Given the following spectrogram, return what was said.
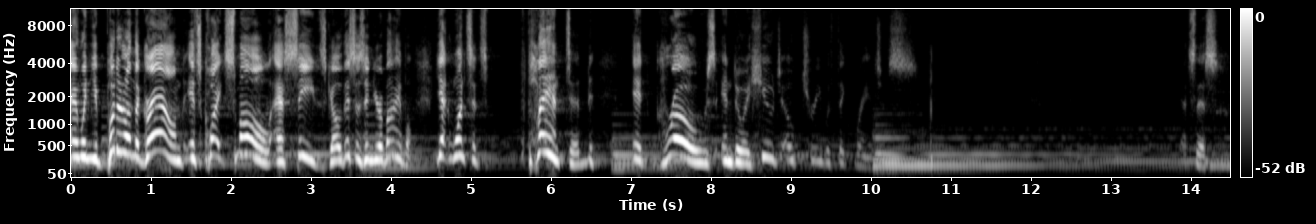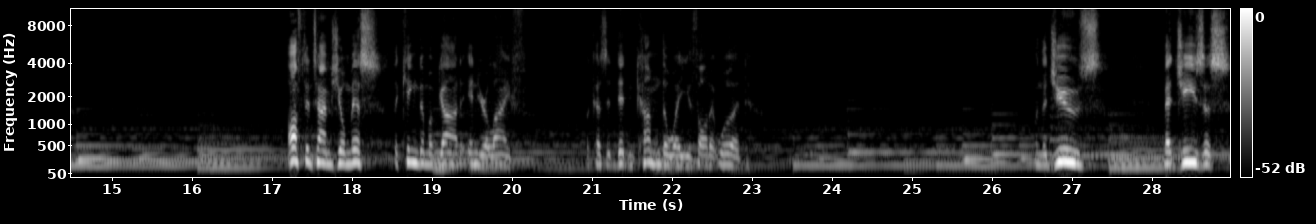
And when you put it on the ground, it's quite small as seeds go. This is in your Bible. Yet once it's planted, it grows into a huge oak tree with thick branches. Catch this. Oftentimes, you'll miss the kingdom of God in your life because it didn't come the way you thought it would. When the Jews met Jesus,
